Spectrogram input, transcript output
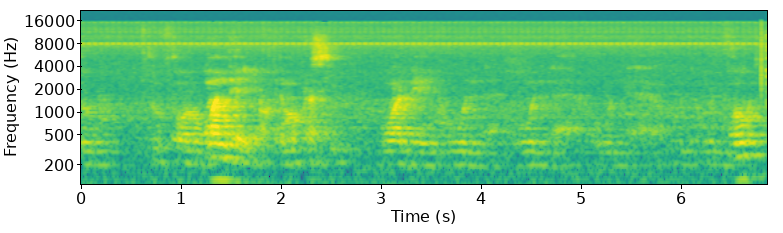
to, to for one day of democracy where they will, will, will, will, vote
